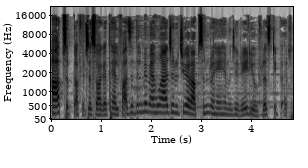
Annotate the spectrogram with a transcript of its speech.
आप सबका फिर से स्वागत है अल्फाज दिल में। मैं हूँ आज रुचि और आप सुन रहे हैं मुझे रेडियो वृष्टि पर।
